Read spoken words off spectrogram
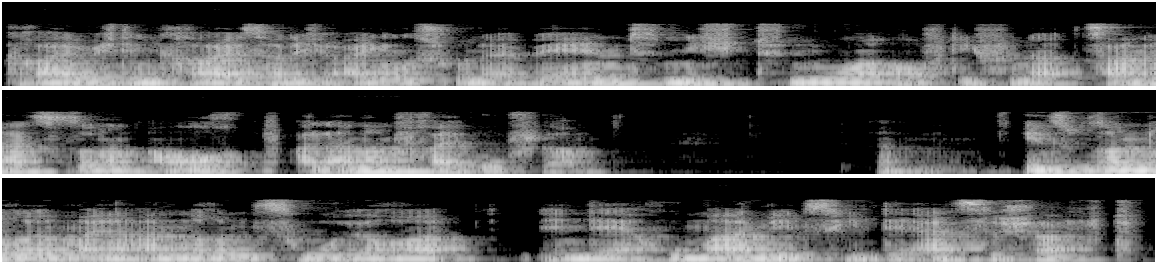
greife ich den Kreis, hatte ich eingangs schon erwähnt, nicht nur auf die Zahnärzte, sondern auch auf alle anderen Freiberufler. Insbesondere meine anderen Zuhörer in der Humanmedizin, der Ärzteschaft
